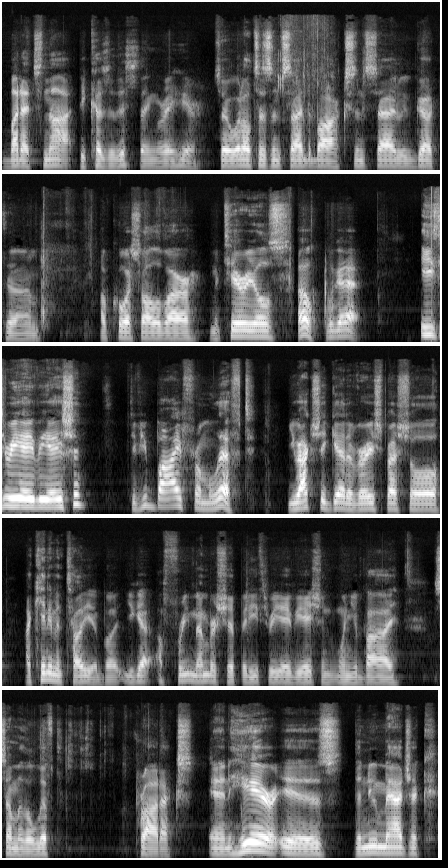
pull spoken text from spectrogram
but it's not because of this thing right here. So what else is inside the box? Inside we've got, um, of course, all of our materials. Oh, look at that. E3 Aviation. If you buy from Lift, you actually get a very special I can't even tell you, but you get a free membership at E3 Aviation when you buy some of the lift products. And here is the new magic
